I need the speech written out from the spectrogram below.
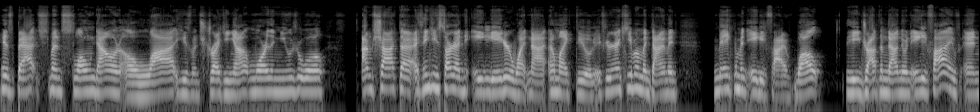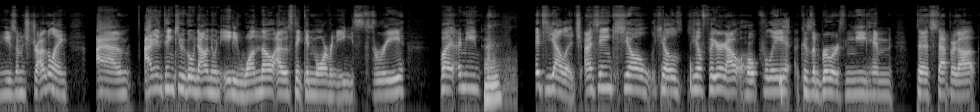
his bat's been slowing down a lot. He's been striking out more than usual. I'm shocked that I think he started at an 88 or whatnot. I'm like, dude, if you're gonna keep him a diamond, make him an 85. Well, he dropped him down to an 85, and he's been struggling. Um, I didn't think he would go down to an 81 though. I was thinking more of an 83. But I mean, mm-hmm. It's Yelich. I think he'll he'll he'll figure it out hopefully because the Brewers need him to step it up.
